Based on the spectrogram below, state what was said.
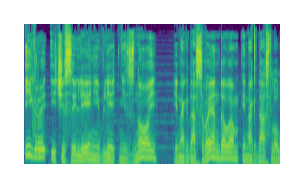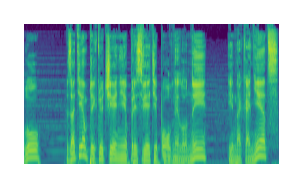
игры и часы лени в летний зной, иногда с Венделом, иногда с Лулу, затем приключения при свете полной луны и, наконец,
